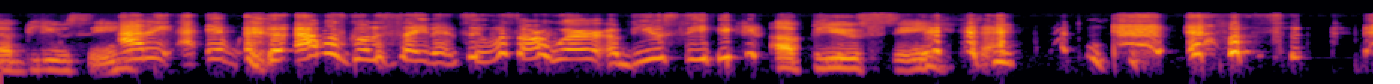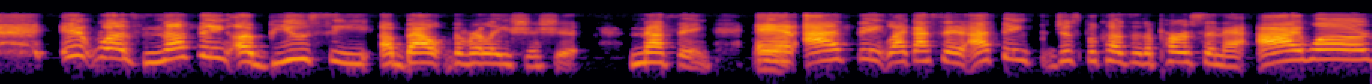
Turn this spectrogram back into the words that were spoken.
abusey. I didn't. It, I was going to say that too. What's our word? Abusey. Abusey. it was. It was nothing abusey about the relationship. Nothing. Right. And I think, like I said, I think just because of the person that I was,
